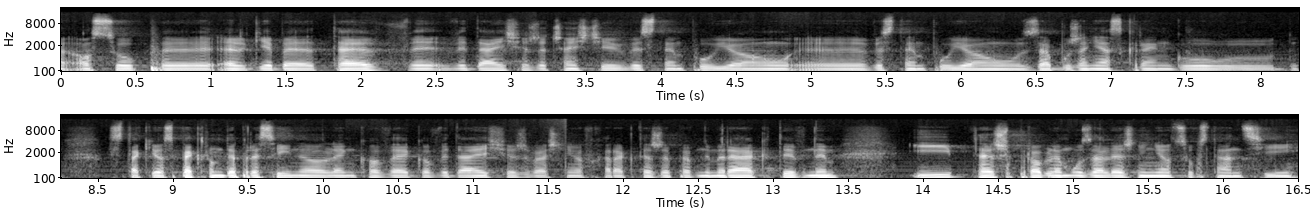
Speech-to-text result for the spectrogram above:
y, osób y, LGBT wydaje się, że częściej występują, występują zaburzenia skręgu z takiego spektrum depresyjno-lękowego. Wydaje się, że właśnie w charakterze pewnym reaktywnym i też problem uzależnień od substancji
